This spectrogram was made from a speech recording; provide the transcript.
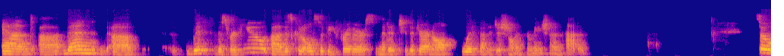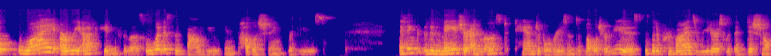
And uh, then uh, with this review, uh, this could also be further submitted to the journal with that additional information added. So why are we advocating for this? What is the value in publishing reviews? I think the major and most tangible reason to publish reviews is that it provides readers with additional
